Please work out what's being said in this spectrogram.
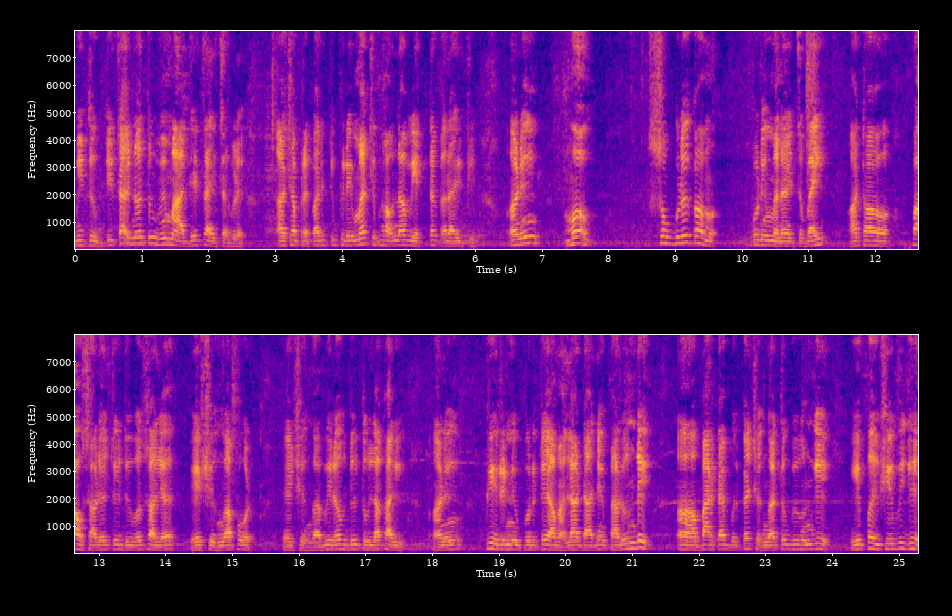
मी तुमचीच आहे ना तुम्ही माझेच आहे सगळे. अशा प्रकारे ती प्रेमाची भावना व्यक्त करायची. आणि मग सगळे कामं कोणी म्हणायचं बाई आता पावसाळ्याचे दिवस आले हे शेंगा फोड हे शेंगा बिरव दे तुला काही आणि पेरणीपुरते आम्हाला दाणे पाडून दे. बारक्या बुरक्या शेंगा तू घेऊन घे हे पैसे बी घे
